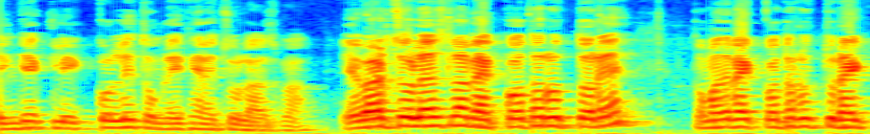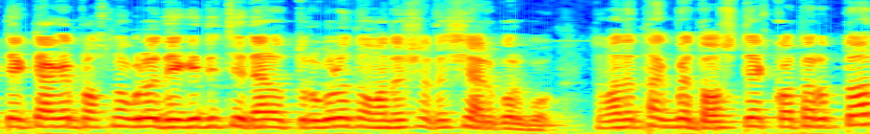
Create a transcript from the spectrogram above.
লিঙ্কে ক্লিক করলে তোমরা এখানে চলে আসবা। এবার চলে আসলাম এক কথার উত্তরে। তোমাদের এক কথার উত্তর, একটা একটা আগে প্রশ্নগুলো দেখিয়ে দিচ্ছি তার উত্তরগুলো তোমাদের সাথে শেয়ার করব। তোমাদের থাকবে দশটা এক কথার উত্তর,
